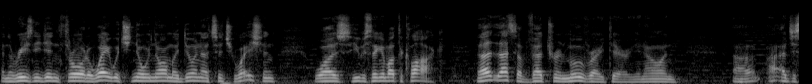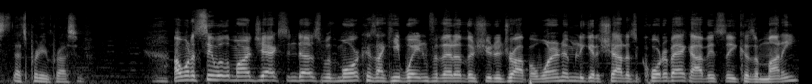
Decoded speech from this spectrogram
and the reason he didn't throw it away, which you know we normally do in that situation, was he was thinking about the clock. That, that's a veteran move right there, you know, and uh, I just, that's pretty impressive. I want to see what Lamar Jackson does with more because I keep waiting for that other shoe to drop. I wanted him to get a shot as a quarterback, obviously because of money.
